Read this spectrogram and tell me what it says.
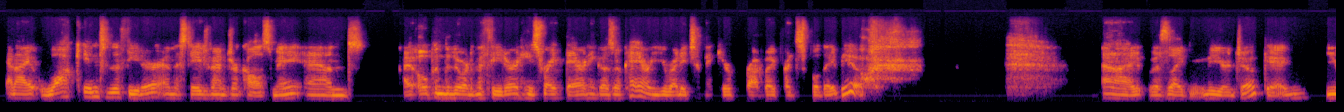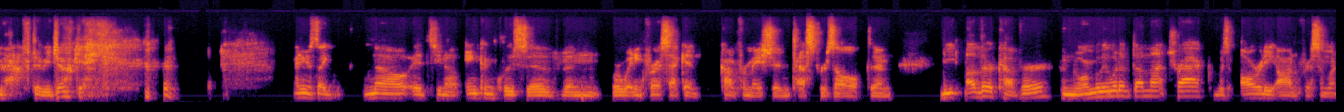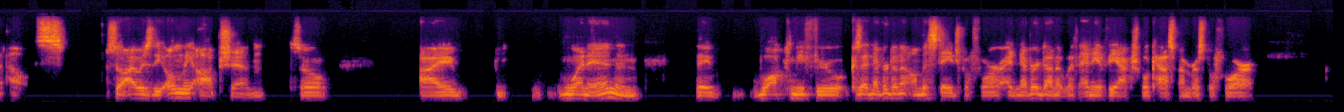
And I walk into the theater and the stage manager calls me and I open the door to the theater and he's right there and he goes, Okay, are you ready to make your Broadway principal debut? and I was like, You're joking. You have to be joking. and he was like, No, it's, you know, inconclusive and we're waiting for a second confirmation test result. And the other cover who normally would have done that track was already on for someone else. So I was the only option. So I went in and they walked me through because I'd never done it on the stage before. I'd never done it with any of the actual cast members before.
